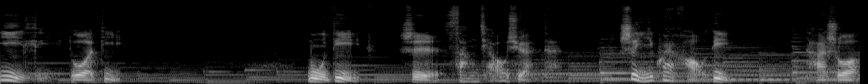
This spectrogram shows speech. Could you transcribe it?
一里多地，墓地是桑乔选的，是一块好地。他说：“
